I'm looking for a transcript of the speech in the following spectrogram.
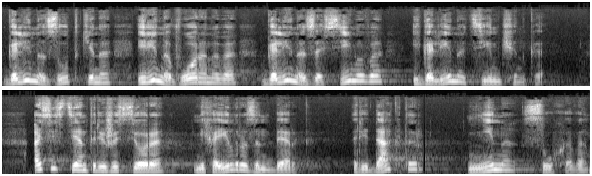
Галина Зуткина, Ирина Воронова, Галина Засимова и Галина Тимченко. Ассистент режиссера Михаил Розенберг. Редактор Нина Сухова.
